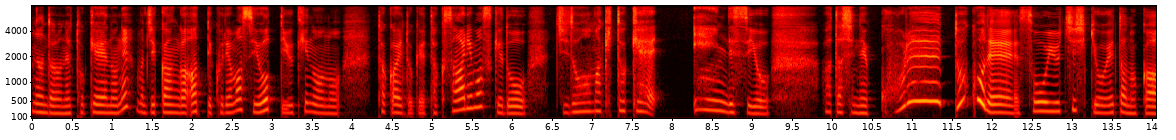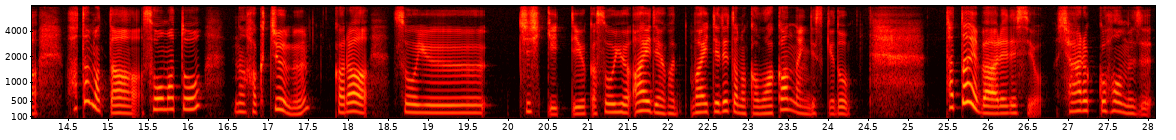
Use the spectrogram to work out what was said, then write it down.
なんだろうね時計のね、まあ、時間があってくれますよっていう機能の高い時計たくさんありますけど自動巻き時計いいんですよ。私ねこれどこでそういう知識を得たのかはたまた走馬灯な白チュームからそういう知識っていうかそういうアイデアが湧いて出たのか分かんないんですけど例えばあれですよシャーロック・ホームズ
